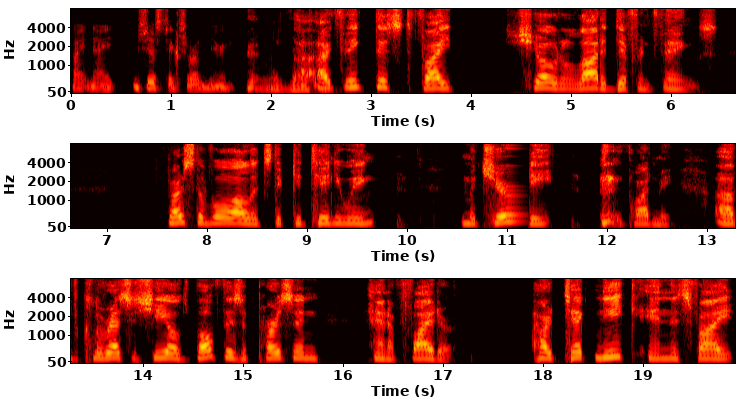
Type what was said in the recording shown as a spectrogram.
fight night is just extraordinary. Exactly. I think this fight showed a lot of different things. First of all, it's the continuing maturity, pardon me, of Claressa Shields, both as a person and a fighter. Her technique in this fight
